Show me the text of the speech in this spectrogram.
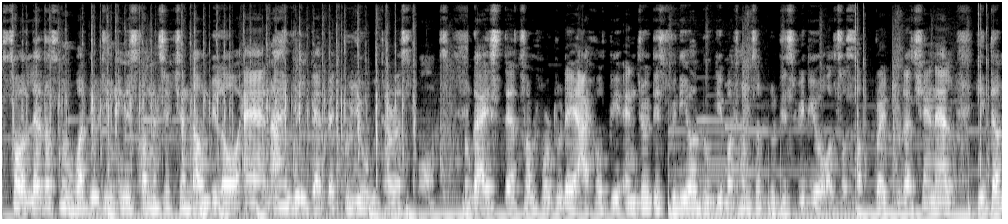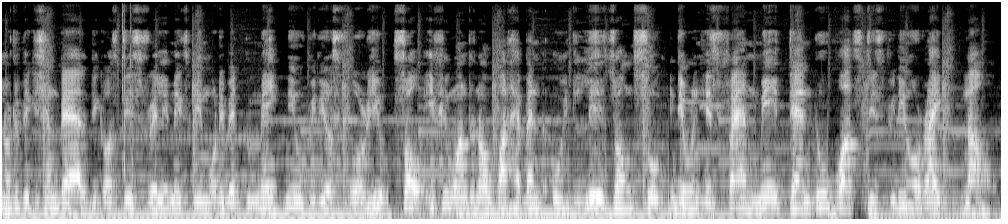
So let us know what you think in this comment section down below and I will get back to you with a response. So guys that's all for today. I hope you enjoyed this video. Do give a thumbs up to this video. Also subscribe to the channel. Hit the notification bell because this really makes me motivated to make new videos for you. So if you want to know what happened with Lee Jong Suk during his fan meet then do watch this video right now.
